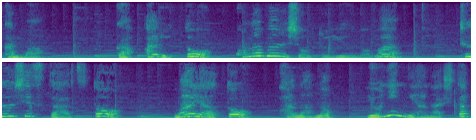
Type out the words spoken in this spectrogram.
カンマがあるとこの文章というのは Two Sisters とマヤと花の4人に話したっ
